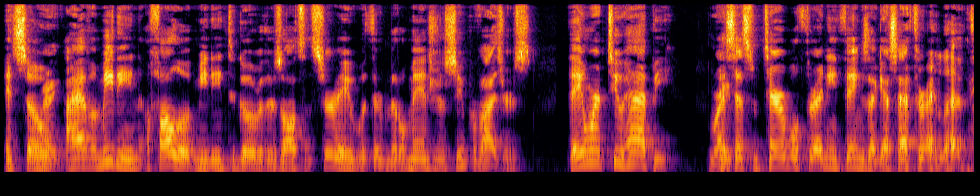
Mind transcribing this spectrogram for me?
And so Right. I have a meeting, a follow up meeting to go over the results of the survey with their middle managers and supervisors. They weren't too happy. Right. I said some terrible threatening things, I guess, after I left.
